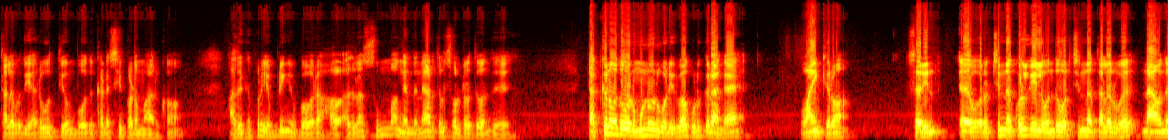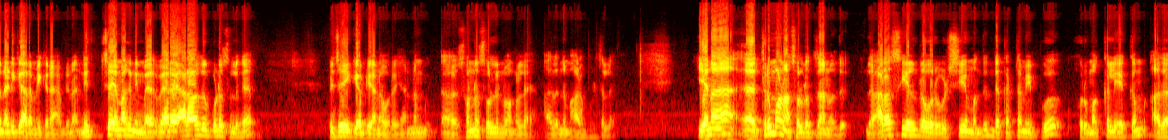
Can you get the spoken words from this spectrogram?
தளபதி அறுபத்தி ஒம்பது கடைசி படமாக இருக்கும்? அதுக்கப்புறம் எப்படிங்க போகிற அதெல்லாம் சும்மாங்க இந்த நேரத்தில் சொல்கிறது வந்து டக்குன்னு வந்து ஒரு முந்நூறு கோடி ரூபா கொடுக்குறாங்க. வாங்கிக்கிறோம். சரி ஒரு சின்ன கொள்கையில் வந்து ஒரு சின்ன தளர்வு நான் வந்து நடிக்க ஆரம்பிக்கிறேன் அப்படின்னா நிச்சயமாக நீங்கள் வேறு யாராவது கூட சொல்லுங்கள் விஜய்க்கு அப்படியான ஒரு எண்ணம் சொன்ன சொல்லுன்னுவாங்கள்ல அதுலேருந்து மாற பொறுத்தலை ஏன்னா திரும்ப நான் சொல்கிறது தான் வந்து இந்த அரசியல்ன்ற ஒரு விஷயம் வந்து இந்த கட்டமைப்பு ஒரு மக்கள் இயக்கம் அதை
